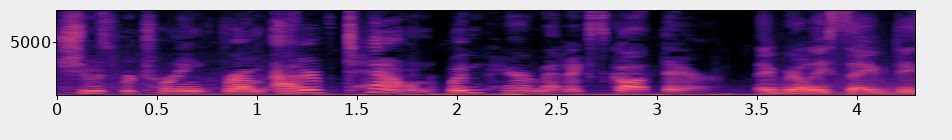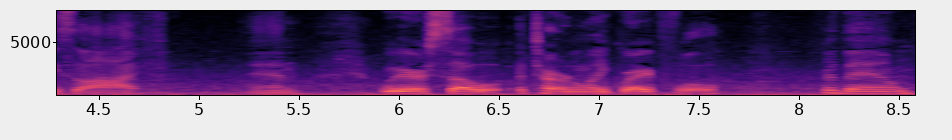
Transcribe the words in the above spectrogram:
She was returning from out of town when paramedics got there. They really saved his life, and we are so eternally grateful for them.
